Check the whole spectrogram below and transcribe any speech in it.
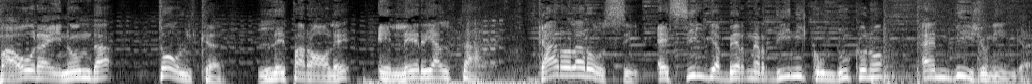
Va ora in onda Talk, le parole e le realtà. Carola Rossi e Silvia Bernardini conducono Envisioning,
